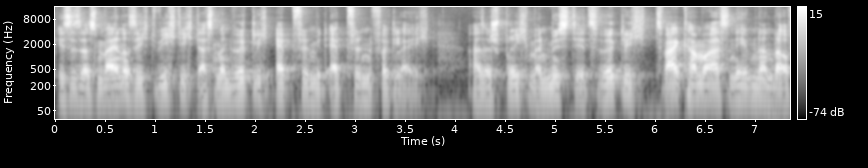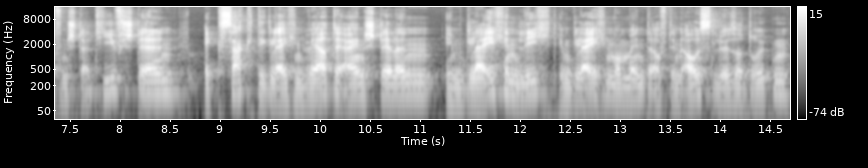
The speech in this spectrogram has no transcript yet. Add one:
ist es aus meiner Sicht wichtig, dass man wirklich Äpfel mit Äpfeln vergleicht. Also sprich, man müsste jetzt wirklich zwei Kameras nebeneinander auf ein Stativ stellen, exakt die gleichen Werte einstellen, im gleichen Licht, im gleichen Moment auf den Auslöser drücken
